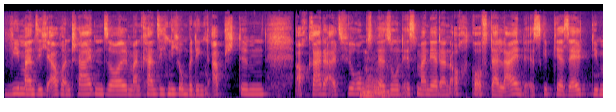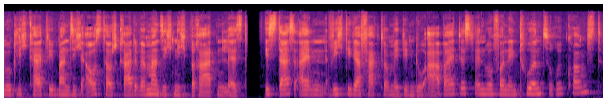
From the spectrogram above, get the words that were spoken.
wie man sich auch entscheiden soll. Man kann sich nicht unbedingt abstimmen. Auch gerade als Führungsperson mhm. ist man ja dann auch oft allein. Es gibt ja selten die Möglichkeit, wie man sich austauscht, gerade wenn man sich nicht beraten lässt. Ist das ein wichtiger Faktor, mit dem du arbeitest, wenn du von den Touren zurückkommst?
